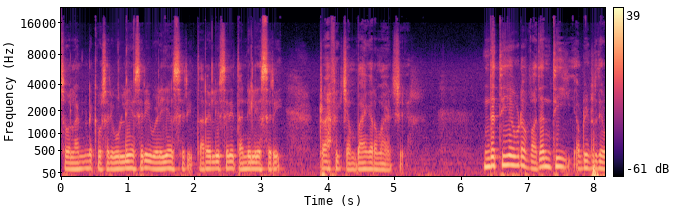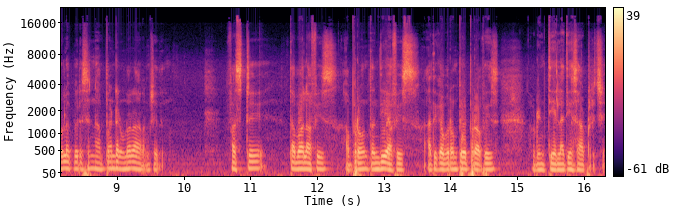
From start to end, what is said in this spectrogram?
ஸோ லண்டனுக்கு சரி உள்ளேயும் சரி வெளியும் சரி தரையிலையும் சரி தண்ணிலையும் சரி டிராஃபிக் ஜாம் பயங்கரமாகிடுச்சு இந்த தீயை விட வதந்தி அப்படின்றது எவ்வளோ பெருசுன்னு நான் உணர ஆரம்பிச்சது. ஃபஸ்ட்டு தபால் ஆஃபீஸ் அப்புறம் தந்தி ஆஃபீஸ் அதுக்கப்புறம் பேப்பர் ஆஃபீஸ் அப்படின்னு தீ எல்லாத்தையும் சாப்பிட்ருச்சு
